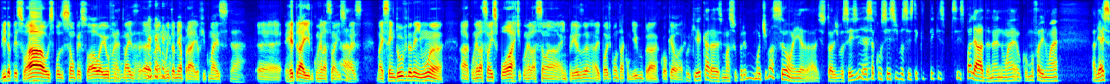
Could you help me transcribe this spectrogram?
vida pessoal, exposição pessoal, aí eu não é fico é mais. É, não é muito a minha praia, eu fico mais tá. é, retraído com relação a isso. Ah. Mas, mas sem dúvida nenhuma. Ah, com relação a esporte, com relação à empresa, aí pode contar comigo para qualquer hora. Porque, cara, é uma super motivação aí a, a história de vocês e é. essa consciência de vocês tem que, tem que ser espalhada, né? Não é, como eu falei, não é aliás,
